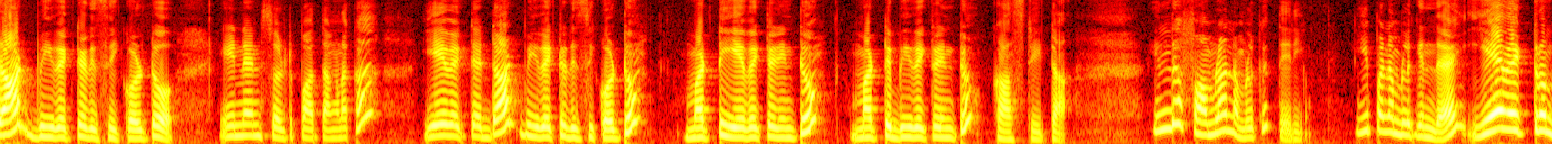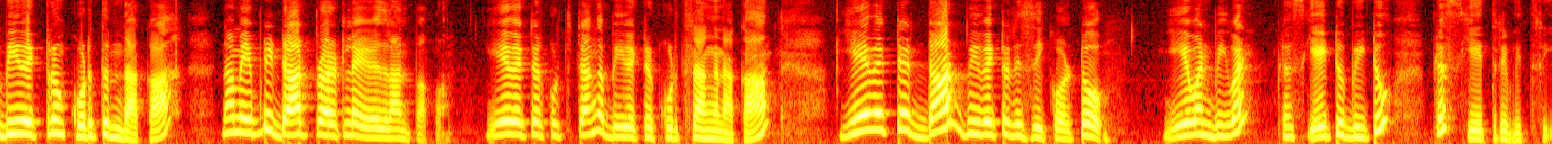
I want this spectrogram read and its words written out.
dot B vector is equal to என்னன்னு சொல்லிட்டு பார்த்தாங்கனாக்கா A vector dot B vector is equal to மட்டு ஏ வெக்டர் இன்ட்டு மட்டு B vector into cos theta இந்த ஃபார்ம்லாம் நம்மளுக்கு தெரியும். இப்போ நம்மளுக்கு இந்த ஏ வெக்டரும் பி வெக்டரும் கொடுத்துருந்தாக்கா நம்ம எப்படி டாட் ப்ராடக்ட்டில் எழுதலாம்னு பார்க்கலாம். ஏ வெக்டர் கொடுத்துட்டாங்க பி வெக்டர் கொடுத்துட்டாங்கனாக்கா A vector dot B vector is equal to A one B one plus A two B two plus A three B three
